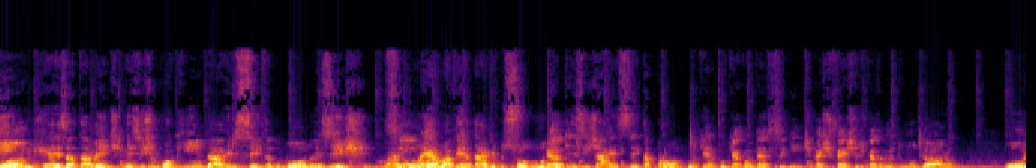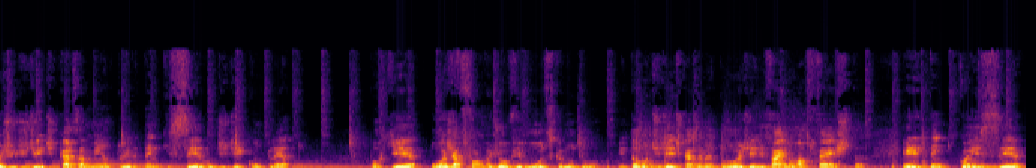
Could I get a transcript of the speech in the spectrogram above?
pouquinho- anos. É, exatamente. Existe um pouquinho da receita do bolo? Existe. Mas Sim. não é uma verdade absoluta É- que existe a receita pronta. O que, o que acontece é o seguinte, as festas de casamento mudaram. Hoje o DJ de casamento ele tem que ser um DJ completo. Porque hoje a forma de ouvir música mudou. Então o DJ de casamento hoje, ele vai numa festa, ele tem que conhecer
